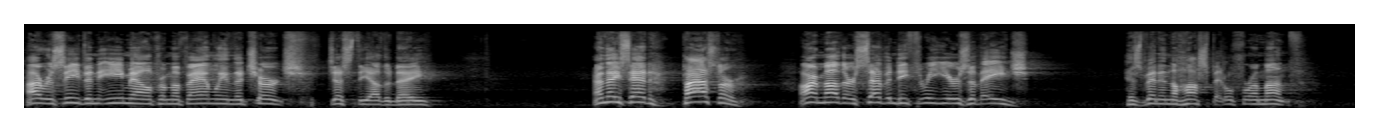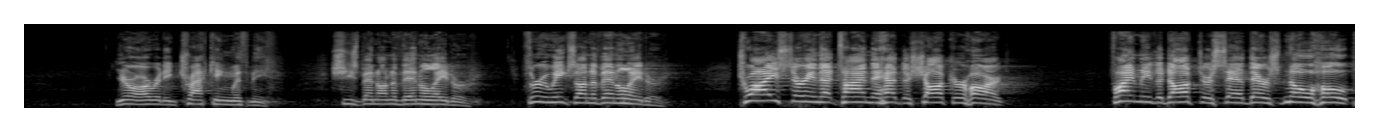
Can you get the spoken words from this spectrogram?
I received an email from a family in the church just the other day, and they said, Pastor, our mother, 73 years of age, has been in the hospital for a month. You're already tracking with me. She's been on a ventilator, three weeks on a ventilator. Twice during that time, they had to shock her heart. Finally, the doctor said, There's no hope.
